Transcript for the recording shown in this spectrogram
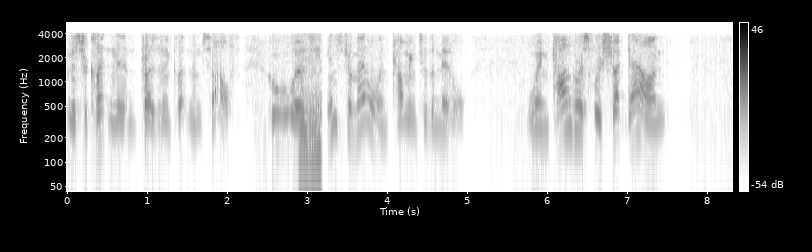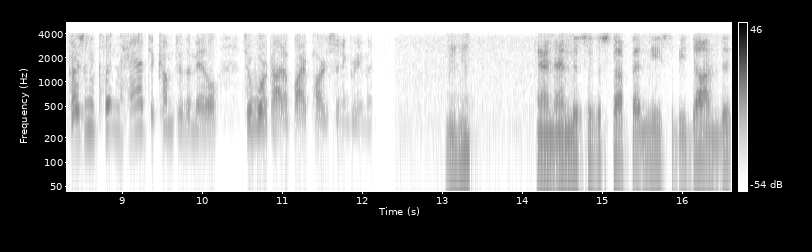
Mr. Clinton and President Clinton himself, who was Mhm. instrumental in coming to the middle. When Congress was shut down, President Clinton had to come to the middle to work out a bipartisan agreement. hmm And and this is the stuff that needs to be done. The,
